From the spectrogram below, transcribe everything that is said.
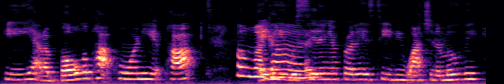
He had a bowl of popcorn he had popped. Oh my and God. he was sitting in front of his TV watching a movie,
